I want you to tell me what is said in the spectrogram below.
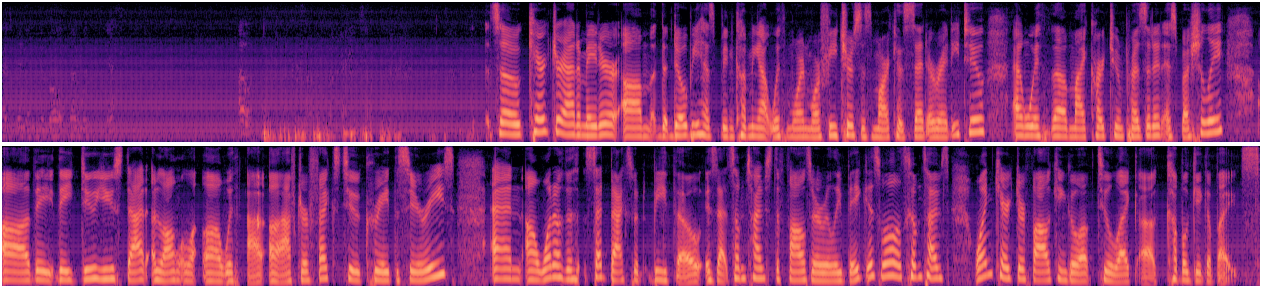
has been in development with. Yes. Oh. So character animator, um, the Adobe has been coming out with more and more features, as Mark has said already too, and with uh, my cartoon president especially, uh, they they do use that along uh, with uh, After Effects to create the series. And uh, one of the setbacks would be though is that sometimes the files are really big as well. Sometimes one character file can go up to like a couple gigabytes.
